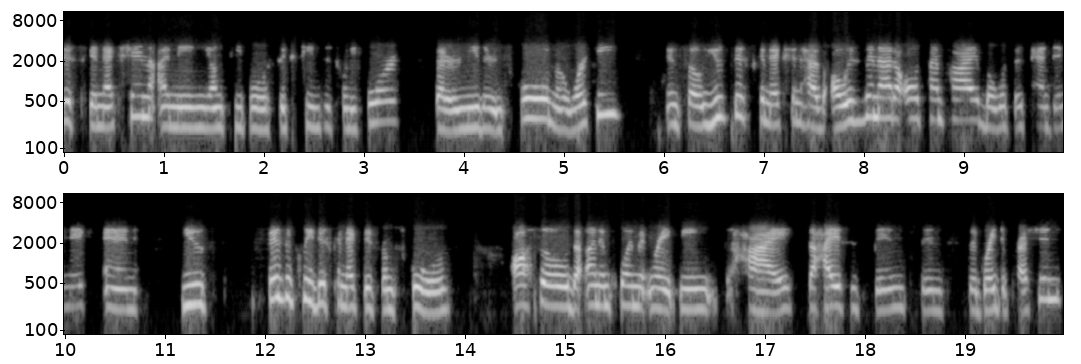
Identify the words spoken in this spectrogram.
disconnection, I mean young people 16 to 24 that are neither in school nor working. And so youth disconnection has always been at an all-time high, but with the pandemic and youth physically disconnected from schools, also the unemployment rate being high, the highest it's been since the Great Depression,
